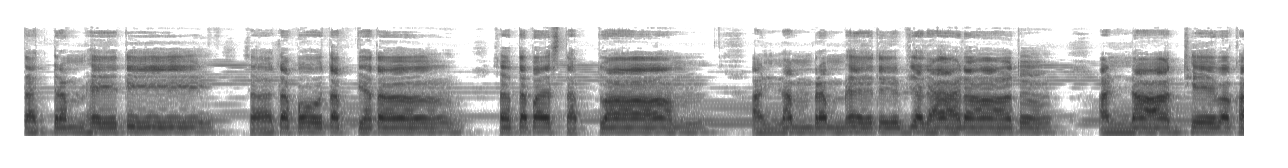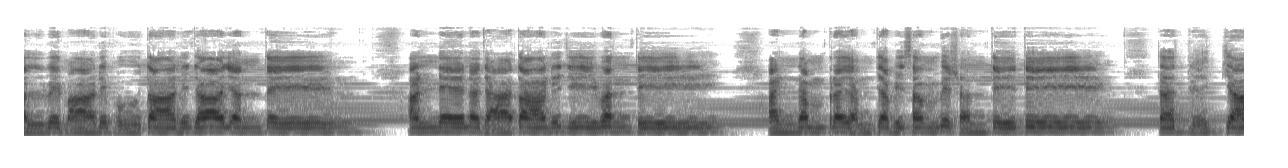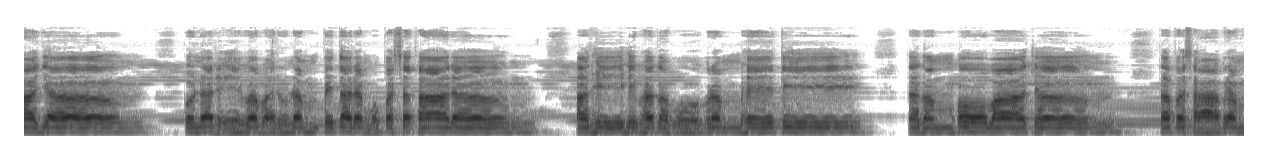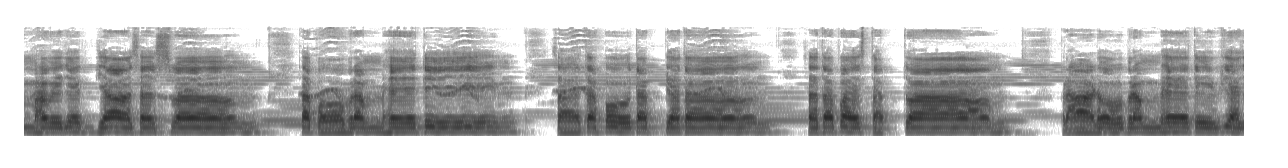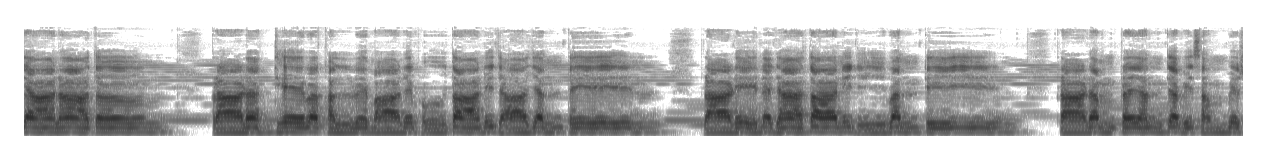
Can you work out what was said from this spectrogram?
तद्ब्रह्मेति स तपोतप्यत। स तपस्तप्त्वाम्। अन्नं ब्रह्मेति व्यजानात्। अन्नाध्येव खल्विमानि भूतानि जायन्ते। अन्नेन जातानि जीवन्ति। अन्नं प्रयन्त्यभिसंविशन्तीति। तद्विज्ञाय पुनरेव वरुणं पितरमुपसतार अधीः भगवो ब्रह्मेति। तगं होवाच तपसा ब्रह्म विजिज्ञासस्व तपो ब्रह्मेति। स तपोतप्यत स तपस्तप्त्वा। प्राणो ब्रह्मेति व्यजानात्। प्राणध्येव खल्विमानि भूतानि जायन्ते प्राणेन जातानि जीवन्ति। प्राणं प्रयन्त्यभिसंविशन्तीति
